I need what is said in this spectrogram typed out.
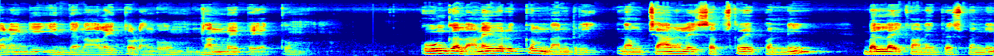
வணங்கி இந்த நாளை தொடங்கும். நன்மை பயக்கும் உங்கள் அனைவருக்கும் நன்றி. நம் சேனலை சப்ஸ்கிரைப் பண்ணி பெல் ஐக்கானை ப்ரெஸ் பண்ணி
